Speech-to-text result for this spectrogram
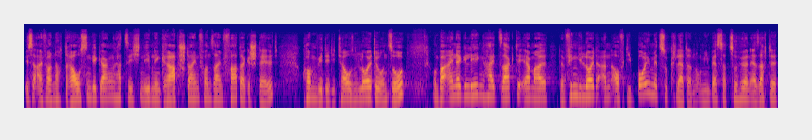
ist er einfach nach draußen gegangen, hat sich neben den Grabstein von seinem Vater gestellt, kommen wieder die tausend Leute und so. Und bei einer Gelegenheit sagte er mal, dann fingen die Leute an, auf die Bäume zu klettern, um ihn besser zu hören. Er sagte,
